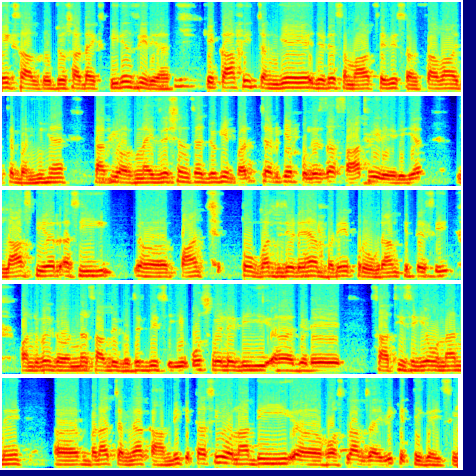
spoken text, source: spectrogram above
1 ਸਾਲ ਤੋਂ ਜੋ ਸਾਡਾ ਐਕਸਪੀਰੀਅੰਸ ਵੀ ਰਿਹਾ ਹੈ ਕਿ ਕਾਫੀ ਚੰਗੇ ਜਿਹੜੇ ਸਮਾਜ ਸੇਵੀ ਸੰਸਥਾਵਾਂ ਇੱਥੇ ਬਣੀ ਹੈ, ਕਾਫੀ ਆਰਗੇਨਾਈਜੇਸ਼ਨਸ ਹੈ ਜੋ ਕਿ ਵੱਧ ਚੜ ਕੇ ਪੁਲਿਸ ਦਾ ਸਾਥ ਵੀ ਦੇ ਰਹੀ ਹੈ। ਲਾਸਟ ਈਅਰ ਅਸੀਂ ਪੰਜ ਤੋਂ ਵੱਧ ਜਿਹੜੇ ਹੈ, ਬੜੇ ਪ੍ਰੋਗਰਾਮ ਕੀਤੇ ਸੀ। ਆਨਰੇਬਲ ਗਵਰਨਰ ਸਾਹਿਬ ਦੀ ਵਿਜ਼ਿਟ ਵੀ ਸੀ ਉਸ ਵੇਲੇ ਵੀ ਜਿਹੜੇ ਸਾਥੀ ਸੀਗੇ ਉਹਨਾਂ ਨੇ ਬੜਾ ਚੰਗਾ ਕੰਮ ਵੀ ਕੀਤਾ ਸੀ ਉਹਨਾਂ ਦੀ ਹੌਸਲਾ ਅਫਜ਼ਾਈ ਵੀ ਕੀਤੀ ਗਈ ਸੀ।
